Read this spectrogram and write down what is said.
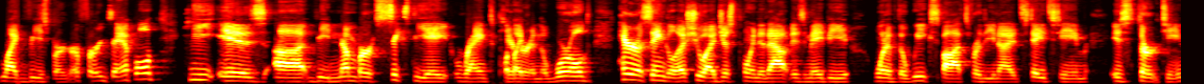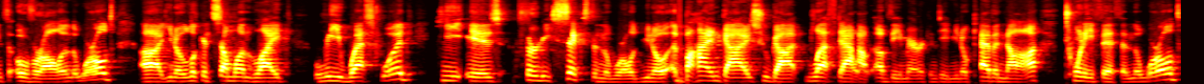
like Wiesberger, for example. He is uh, the number 68 ranked player in the world. Harris English, who I just pointed out is maybe one of the weak spots for the United States team, is 13th overall in the world. Uh, you know, look at someone like Lee Westwood he is 36th in the world, you know, behind guys who got left out of the American team. You know, Kevin Na, 25th in the world.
